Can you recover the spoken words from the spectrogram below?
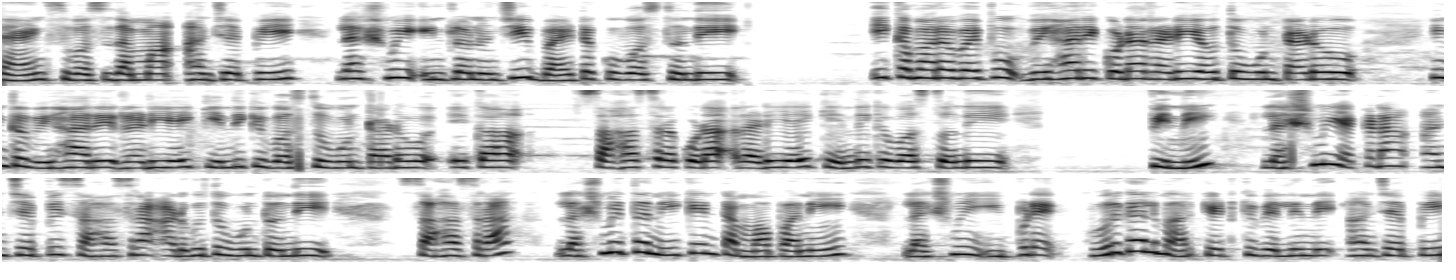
థ్యాంక్స్ వసుదమ్మ అని చెప్పి లక్ష్మి ఇంట్లో నుంచి బయటకు వస్తుంది. ఇక మరోవైపు విహారి కూడా రెడీ అవుతూ ఉంటాడు. ఇంకా విహారి రెడీ అయి కిందికి వస్తూ ఉంటాడు. ఇక సహస్ర కూడా రెడీ అయి కిందికి వస్తుంది. పిన్ని లక్ష్మి ఎక్కడా? అని చెప్పి సహస్ర అడుగుతూ ఉంటుంది. సహస్ర లక్ష్మితో నీకేంటమ్మా పని? లక్ష్మి ఇప్పుడే కూరగాయల మార్కెట్కి వెళ్ళింది అని చెప్పి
